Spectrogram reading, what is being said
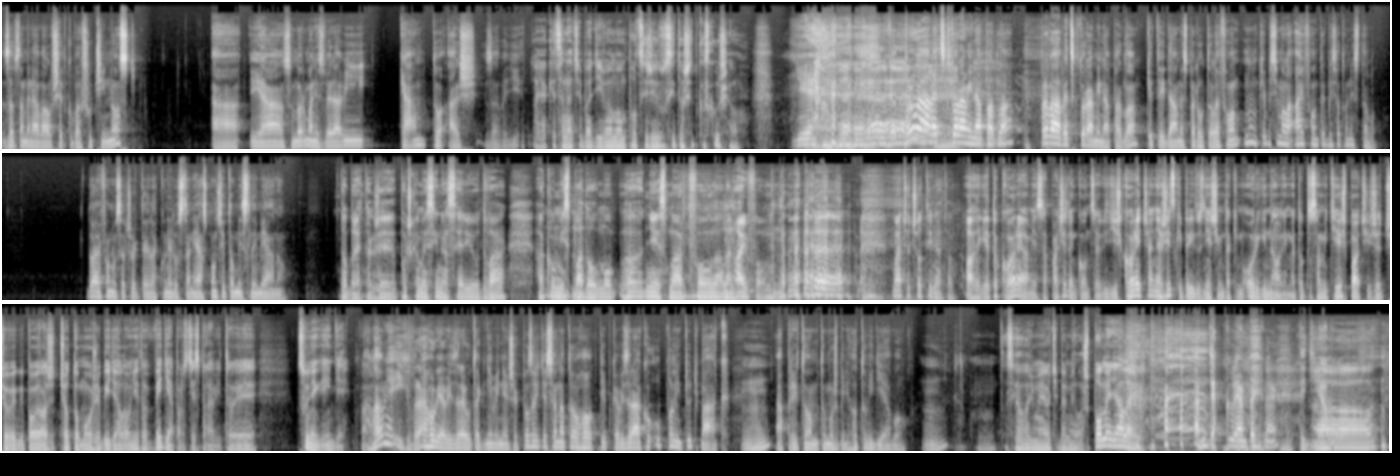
zaznamenával všetku vašu činnosť. A ja som normálne zvedavý, kam to až zavedie. A ja keď sa na teba dívam, mám pocit, že už si to všetko skúšal. Nie. prvá vec, ktorá mi napadla, prvá vec, ktorá mi napadla, keď tej dáme spadol telefón, no keby si mala iPhone, tak by sa to nestalo. Do iPhoneu sa človek tak ľahko nedostane. Aspoň si to myslím ja, no. Dobre, takže počkáme si na sériu 2, ako mi spadol mo- nie smartfón, ale iPhone. Mačo, čo ty na to? Ale je to Korea, mne sa páči ten koncept. Vidíš, Korečania vždy prídu s niečím takým originálnym a toto sa mi tiež páči, že človek by povedal, že čo to môže byť, ale oni to vedia proste spraviť. To je, sú niekde inde. A hlavne ich vrahovia vyzerajú tak nevinne. Však pozrite sa na toho typka, vyzerá ako úplný ťuťmák. Mm-hmm. A pritom to môže byť hotový diabol. Mm-hmm. To si hovoríme aj o tebe, Miloš. Poďme ďalej. Ďakujem pekne. Ty diabol. Uh,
